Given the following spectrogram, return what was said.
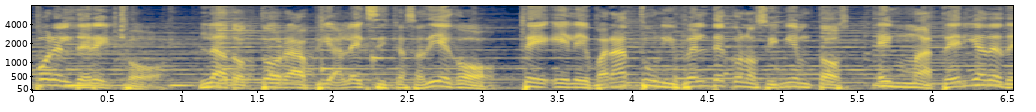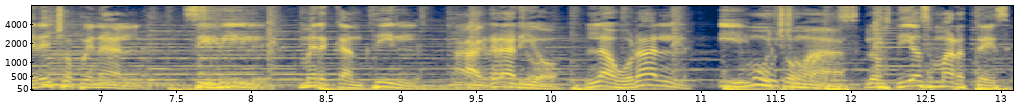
por el Derecho. La doctora Vialexis Casadiego te elevará tu nivel de conocimientos en materia de derecho penal, civil, mercantil, agrario, laboral y mucho más. Los días martes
